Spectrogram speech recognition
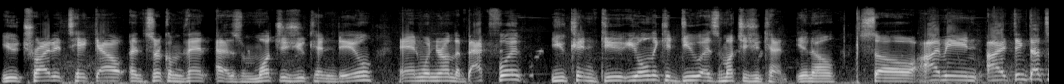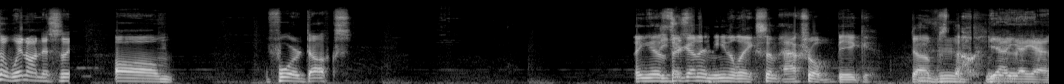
You try to take out and circumvent as much as you can do, and when you're on the back foot, you can do. You only can do as much as you can. You know. So I mean, I think that's a win, honestly. Um, for Ducks. thing is they are just- gonna need like some actual big dubs. Mm-hmm. Yeah, yeah, yeah.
